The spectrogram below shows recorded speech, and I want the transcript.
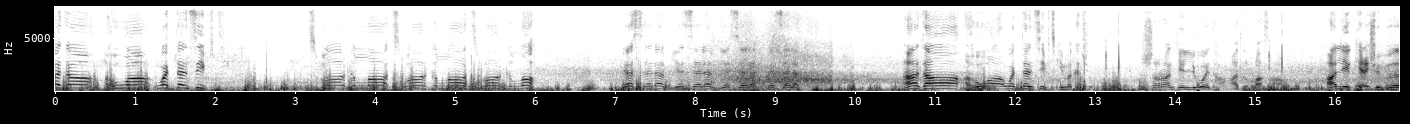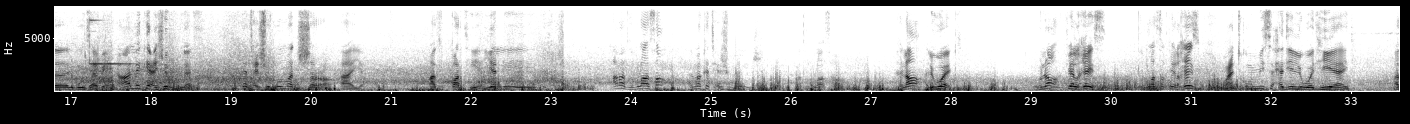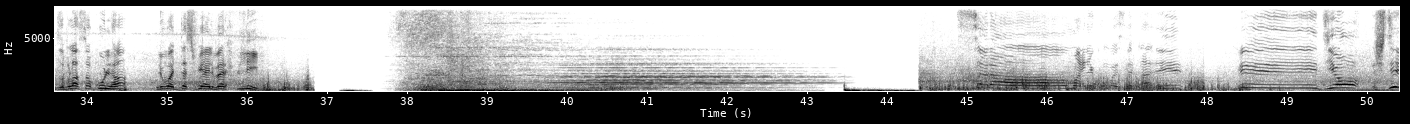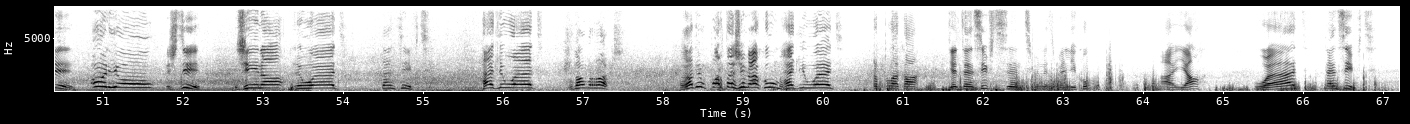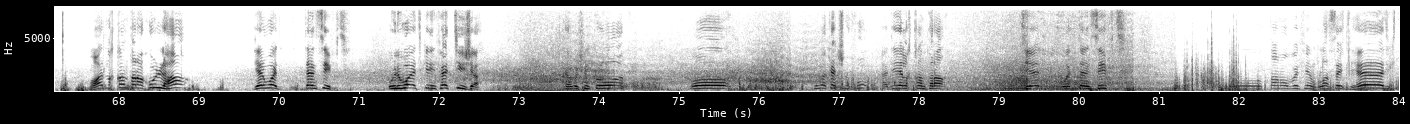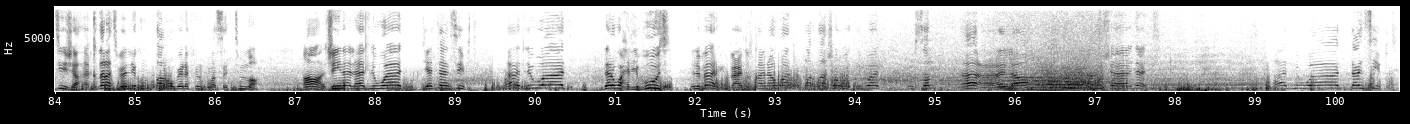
هذا هو واد تنسيفت تبارك الله تبارك الله تبارك الله. يا سلام يا سلام يا سلام يا سلام. هذا هو واد تنسيفت كما كتشوفوا. الجران ديال الواد ها هاد البلاصة ها. اللي كيعجب المتابعين ها اللي كيعجب الناس. كتعجبهم هاد الجره ها هي. هاد ال partie هي اللي كتعجبهم. بحال هاد البلاصة ما كتعجبهمش. هاد البلاصة هنا الواد هنا فيها الغيس البلاصة فيها الغيس وعندكم المساحة ديال الواد هي هادي. هاد البلاصة كلها الواد داز فيها البارح في الليل. السلام عليكم أصدقائي. فيديو جديد واليوم جديد. جينا الواد تنسيفت. هاد الواد حدا مراكش غادي نبارطاجي معكم هاد الواد. البلاكا ديال تنسيفت نتمنى تبان لكم ها هي واد تنسيفت وهاد القنطرة كلها ديال واد تنسيفت والواد كاين في الاتجاه. باش نكون و كما كتشوفوا هذه هي القنطرة ديال واد تنسيفت والطوموبيل فين بلاصيت لهاديك الاتجاه. يقدر تبان لكم الطوموبيله فين بلاصيت تما. آه جينا لهاد الواد ديال تنسيفت هاد الواد دار واحد ال buzz البارح بعض القنوات بارطاجاو هاد الواد وصل اعلى المشاهدات. هاد الواد تنسيفت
